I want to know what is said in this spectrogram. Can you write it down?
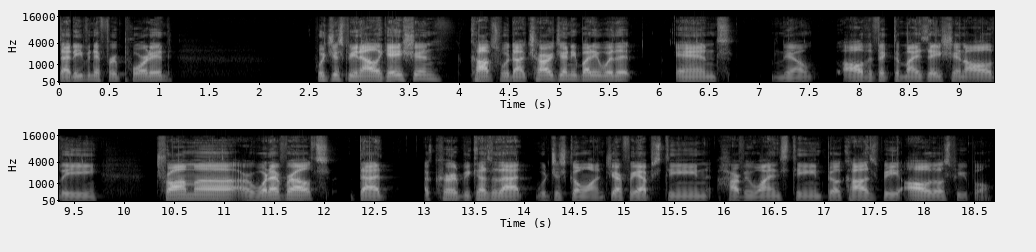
That even if reported would just be an allegation. Cops would not charge anybody with it. And you know all the victimization, all the trauma, or whatever else that occurred because of that would just go on. Jeffrey Epstein, Harvey Weinstein, Bill Cosby, all those people.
